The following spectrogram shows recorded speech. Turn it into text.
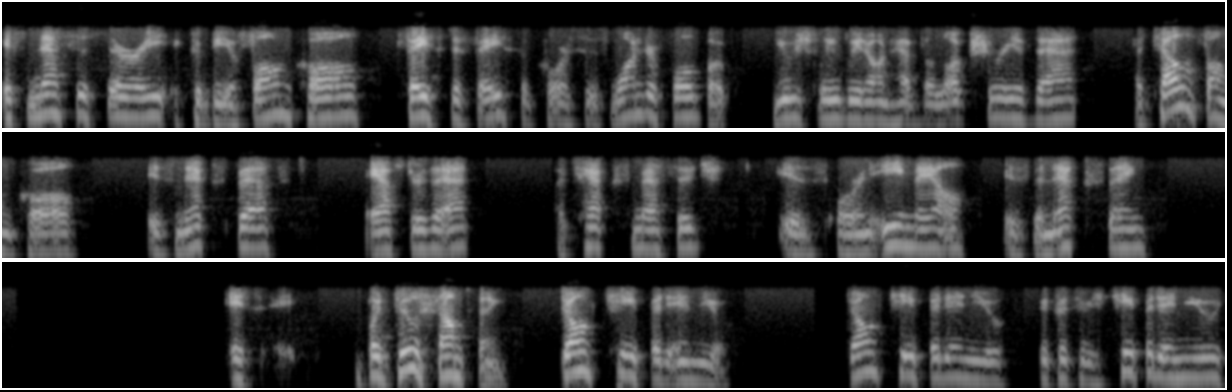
If necessary, it could be a phone call. Face to face, of course, is wonderful, but usually we don't have the luxury of that. A telephone call is next best. After that, a text message is or an email is the next thing. It's but do something. Don't keep it in you. Don't keep it in you because if you keep it in you,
